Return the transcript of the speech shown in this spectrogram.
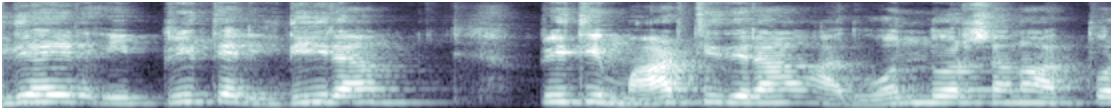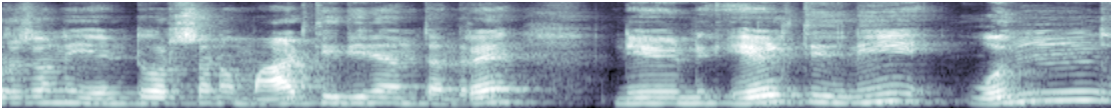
ಇದೇ, ಈ ಪ್ರೀತಿಯಲ್ಲಿ ಇದ್ದೀರಾ ಪ್ರೀತಿ ಮಾಡ್ತಿದ್ದೀರಾ? ಅದು ಒಂದು ವರ್ಷನೋ, ಹತ್ತು ವರ್ಷನೋ, ಎಂಟು ವರ್ಷನೋ ಮಾಡ್ತಿದ್ದೀನಿ ಅಂತಂದರೆ ನೀವು ಹೇಳ್ತಿದ್ದೀನಿ ಒಂದು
